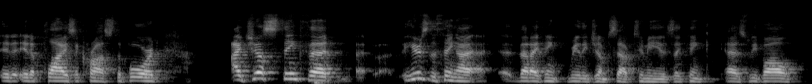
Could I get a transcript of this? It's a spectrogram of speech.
it, it applies across the board. I just think that here's the thing I, that I think really jumps out to me is I think as we've all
